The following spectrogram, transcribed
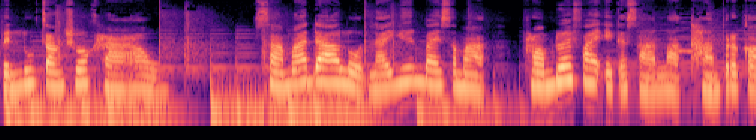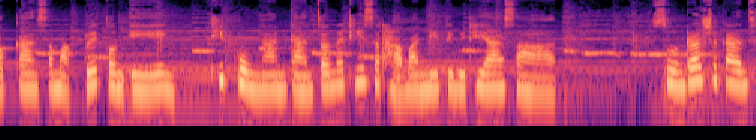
เป็นลูกจ้างชั่วคราว สามารถดาวน์โหลดและยื่นใบสมัคร พร้อมด้วยไฟล์เอกสารหลักฐานประกอบการสมัครด้วยตนเอง ที่กลุ่มงานการเจ้าหน้าที่สถาบันนิติวิทยาศาสตร์ ศูนย์ราชการเฉ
